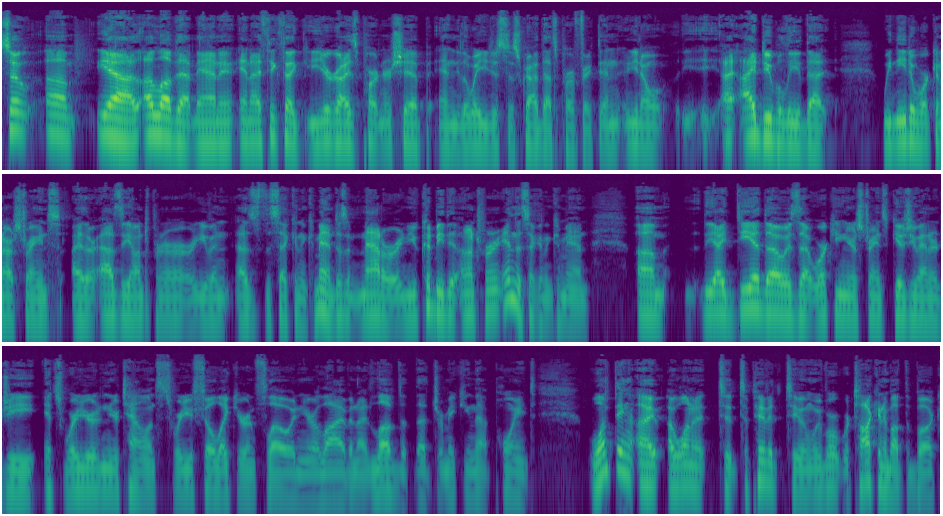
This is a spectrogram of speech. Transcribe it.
So, um, yeah, I love that, man. And, and, I think that your guys' partnership and the way you just described, that's perfect. And, you know, I, I do believe that we need to work in our strengths either as the entrepreneur or even as the second in command. It doesn't matter. And you could be the entrepreneur in the second in command. Um, the idea though is that working your strengths gives you energy. It's where you're in your talents. It's where you feel like you're in flow and you're alive. And I love that, that you're making that point. One thing I, I wanted to, to pivot to, and we were, we're talking about the book.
